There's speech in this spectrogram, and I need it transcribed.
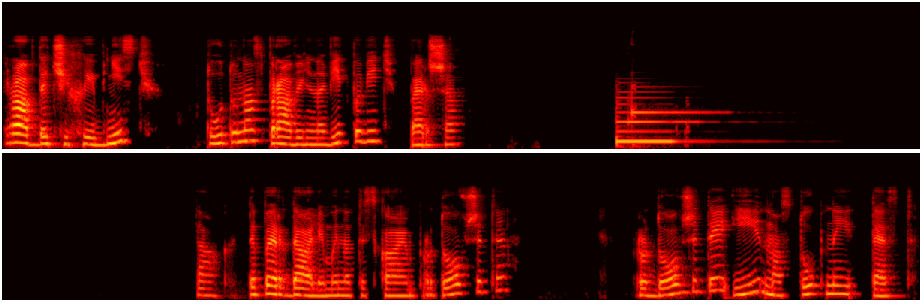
Правда чи хибність? Тут у нас правильна відповідь перша. Так, тепер далі ми натискаємо продовжити, продовжити і наступний тест.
